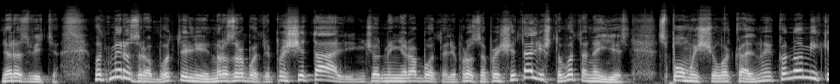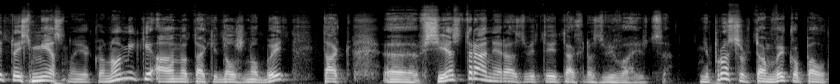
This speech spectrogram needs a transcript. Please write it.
для развития. Вот мы разработали, ну, разработали, просчитали, ничего мы не работали, просто просчитали, что вот она есть. С помощью локальной экономики, то есть местной экономики, а оно так и должно быть, так э, все страны развитые так развиваются – не просто там выкопал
